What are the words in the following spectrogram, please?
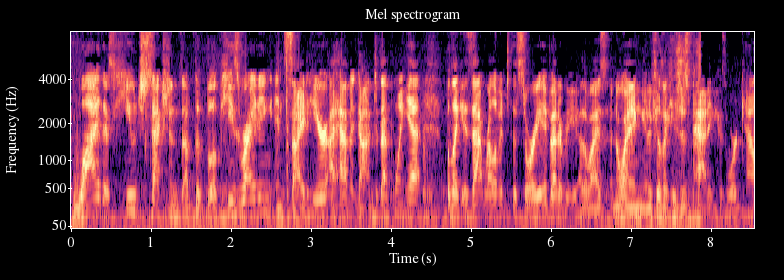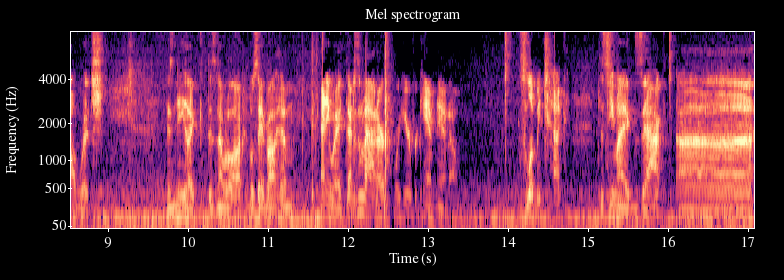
why there's huge sections of the book he's writing inside here. I haven't gotten to that point yet, but like, is that relevant to the story? It better be, otherwise annoying, and it feels like he's just padding his word count, which, isn't he like, isn't that what a lot of people say about him? Anyway, that doesn't matter, we're here for Camp Nano. So let me check to see my exact uh,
